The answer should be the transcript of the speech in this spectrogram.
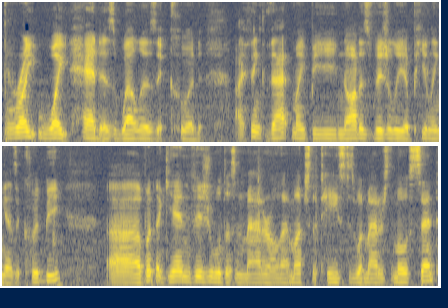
bright white head as well as it could. I think that might be not as visually appealing as it could be. Uh, but again, visual doesn't matter all that much. The taste is what matters the most. Scent,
